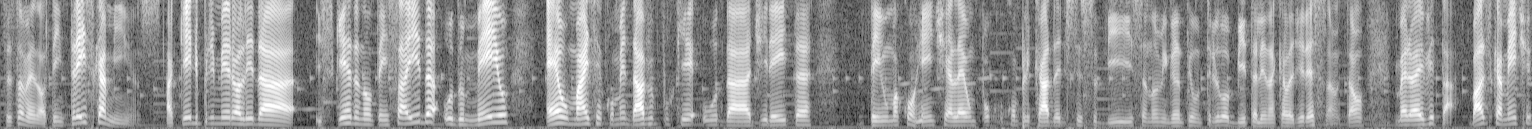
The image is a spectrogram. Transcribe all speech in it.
Vocês estão vendo, ó, tem três caminhos. Aquele primeiro ali da esquerda não tem saída, o do meio é o mais recomendável porque o da direita tem uma corrente, ela é um pouco complicada de se subir, se eu não me engano tem um trilobita ali naquela direção. Então, melhor evitar. Basicamente,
